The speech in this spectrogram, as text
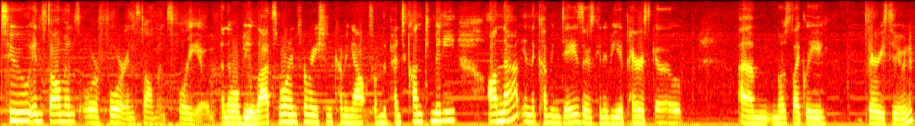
two installments or four installments for you. And there will be lots more information coming out from the Pentacon committee on that in the coming days. There's going to be a Periscope, um, most likely very soon,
